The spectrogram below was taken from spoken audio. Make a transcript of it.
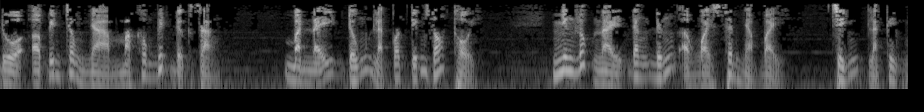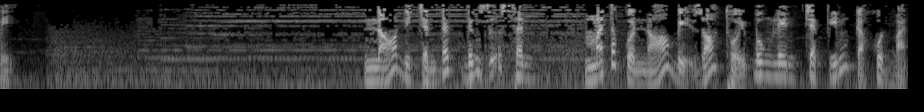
đùa ở bên trong nhà mà không biết được rằng, ban nãy đúng là có tiếng gió thổi. Nhưng lúc này đang đứng ở ngoài sân nhà bảy, chính là cây mị. Nó đi chân đất đứng giữa sân, mái tóc của nó bị gió thổi bung lên che kín cả khuôn mặt.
